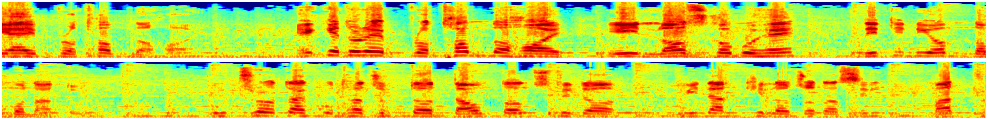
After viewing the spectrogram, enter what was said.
এয়াই প্ৰথম নহয়। একেদৰে প্ৰথম নহয় এই লজসমূহে নীতি নিয়ম নমনাটো। ওঠৰটা কোঠাযুক্ত ডাউনটাউনস্থিত মীনাক্ষী লজত আছিল মাত্ৰ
